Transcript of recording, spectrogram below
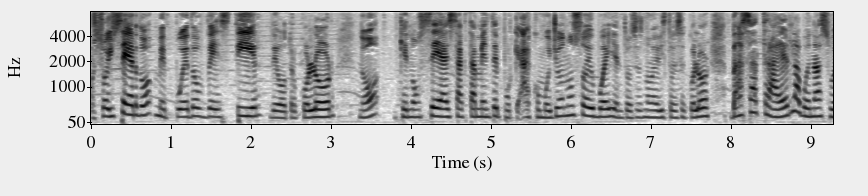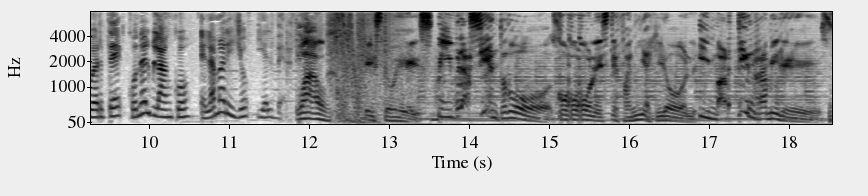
soy cerdo, me puedo vestir de otro color, ¿no? Que no sea exactamente porque, ah, como yo no soy buey, entonces no me he visto de ese color. Vas a traer la buena suerte con el blanco, el amarillo y el verde. ¡Wow! Esto es Vibra 102 con, con Estefanía Girón y Martín Ramírez.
